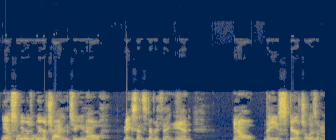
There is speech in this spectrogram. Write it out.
You know, so we were we were trying to, you know, make sense of everything and you know, they use spiritualism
